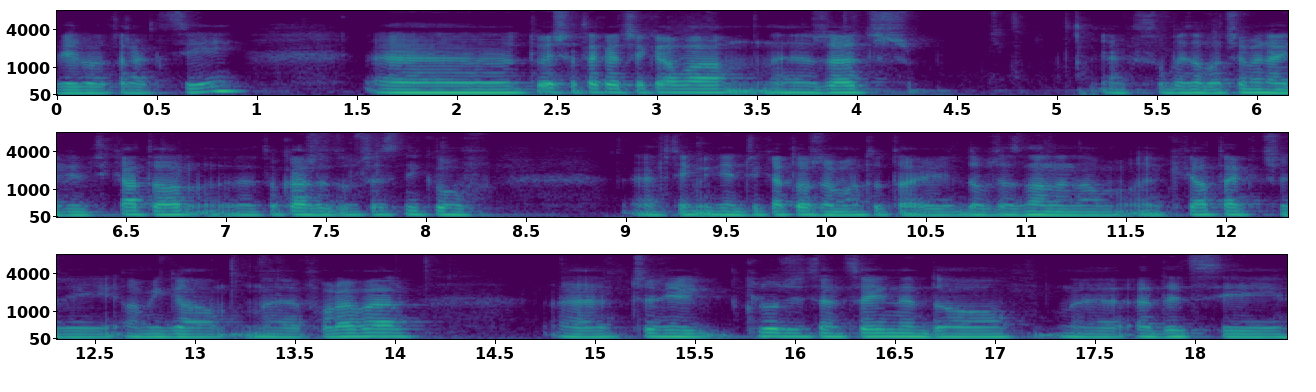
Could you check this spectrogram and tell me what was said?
wielu atrakcji. E, Tu jeszcze taka ciekawa e, rzecz, jak sobie zobaczymy na identykator, e, to każdy z uczestników e, w tym identykatorze ma tutaj dobrze znany nam e, kwiatek, czyli Amiga e, Forever, e, czyli klucz licencyjny do e, edycji,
